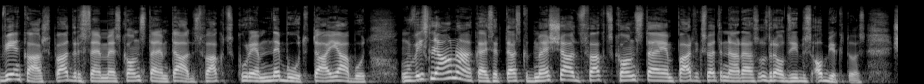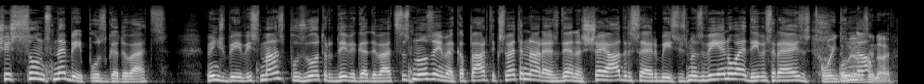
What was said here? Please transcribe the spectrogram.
vienkārši pa adresēm, mēs konstatējam tādus faktus, kuriem nebūtu tā jābūt. Un visļaunākais ir tas, ka mēs šādus faktus konstatējam pārtiks veterinārās uzraudzības objektos. Šis suns nebija pusgadu vecs. Viņš bija vismaz pusotru, divi gadi vecs. Tas nozīmē, ka pārtiks veterinārais dienas šajā adresē ir bijis vismaz vienu vai divas reizes. Viņi to nav-?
